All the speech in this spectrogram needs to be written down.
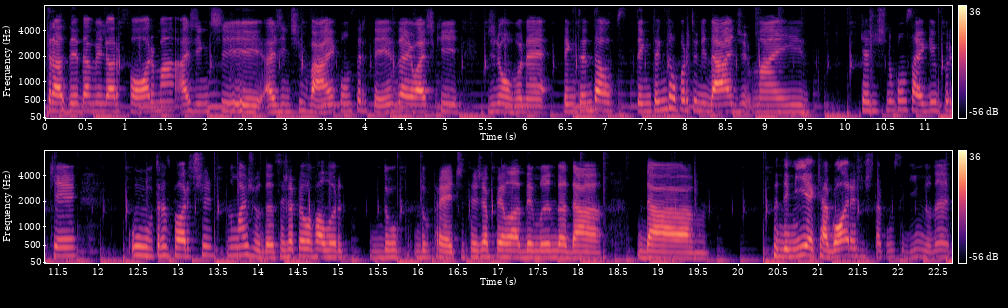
trazer da melhor forma, a gente a gente vai com certeza. Eu acho que de novo, né, tem tanta tem tanta oportunidade, mas que a gente não consegue porque o transporte não ajuda, seja pelo valor do, do frete, seja pela demanda da, da pandemia, que agora a gente está conseguindo, né?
